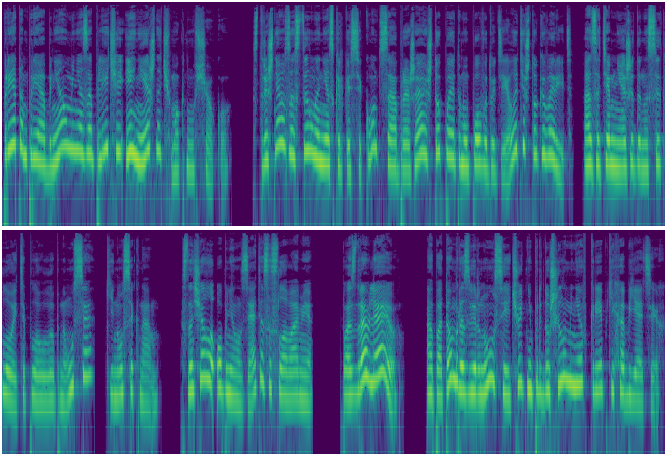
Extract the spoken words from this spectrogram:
При этом приобнял меня за плечи и нежно чмокнул в щеку. Стришнев застыл на несколько секунд, соображая, что по этому поводу делать и что говорить, а затем неожиданно светло и тепло улыбнулся, кинулся к нам. Сначала обнял зятя со словами «Поздравляю!», а потом развернулся и чуть не придушил меня в крепких объятиях.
